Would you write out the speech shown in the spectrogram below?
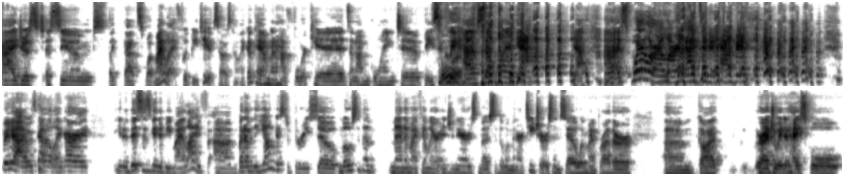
I just assumed like that's what my life would be too. So I was kind of like, okay, I'm going to have four kids and I'm going to basically four. have someone. yeah. Yeah. Uh, spoiler alert. That didn't happen. but yeah, I was kind of like, all right you know, this is going to be my life. Um, but I'm the youngest of three. So most of the men in my family are engineers. Most of the women are teachers. And so when my brother um, got graduated high school,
